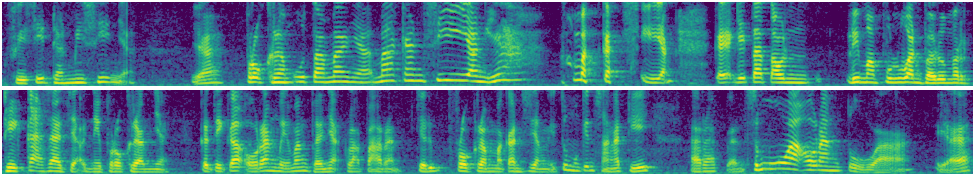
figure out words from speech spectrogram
visi dan misinya Ya, program utamanya makan siang ya, makan siang. Kayak kita tahun 50-an baru merdeka saja ini programnya. Ketika orang memang banyak kelaparan. Jadi program makan siang itu mungkin sangat diharapkan. Semua orang tua ya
